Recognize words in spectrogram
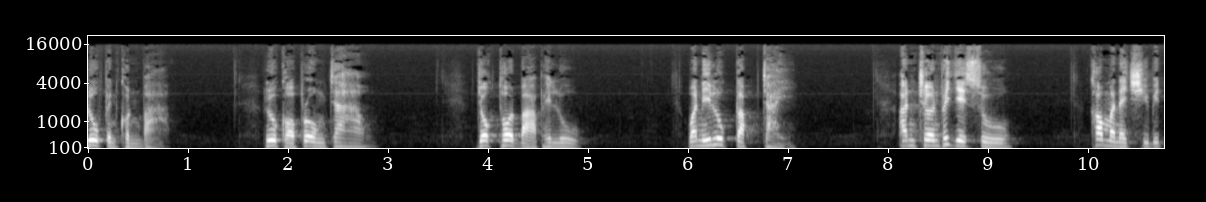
ลูกเป็นคนบาป ลูกขอพระองค์เจ้า ยกโทษบาปให้ลูก วันนี้ลูกกลับใจ อัญเชิญพระเยซูเข้ามาในชีวิต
